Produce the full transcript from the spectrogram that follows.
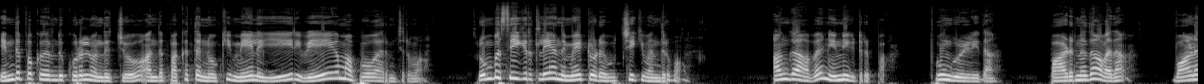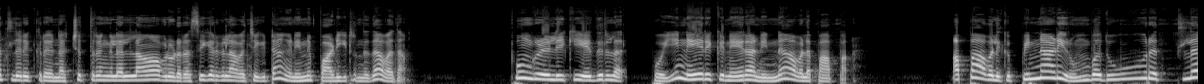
எந்த பக்கம் இருந்து குரல் வந்துச்சோ அந்த பக்கத்தை நோக்கி மேலே ஏறி வேகமாக போக ஆரம்பிச்சிருவான். ரொம்ப சீக்கிரத்துலேயே அந்த மேட்டோட உச்சிக்கு வந்துடுவான் அங்கே அவள் நின்றுக்கிட்டு இருப்பாள் பூங்குழலி தான் பாடினதும் அவள் தான் வானத்தில் இருக்கிற நட்சத்திரங்களெல்லாம் அவளோட ரசிகர்களாக வச்சுக்கிட்டு அங்கே நின்று பாடிக்கிட்டு இருந்தது அவள் தான் பூங்குழலிக்கு எதிரில் போய் நேருக்கு நேராக நின்று அவளை பார்ப்பான் அப்போ அவளுக்கு பின்னாடி ரொம்ப தூரத்தில்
